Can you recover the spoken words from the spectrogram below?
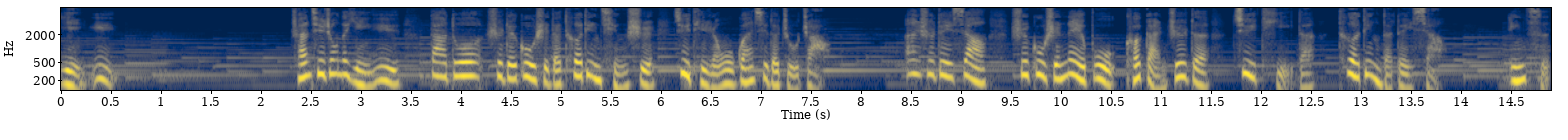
隐喻。传奇中的隐喻大多是对故事的特定情势、具体人物关系的主照，暗示对象是故事内部可感知的具体的。特定的对象，因此，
